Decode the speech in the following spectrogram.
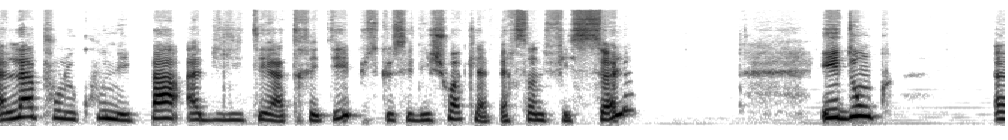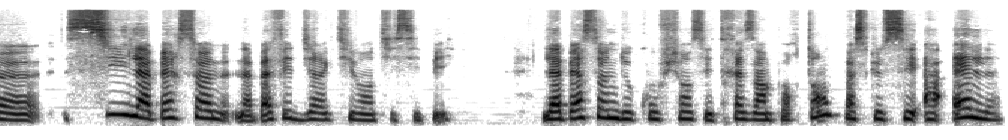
là, pour le coup, n'est pas habilité à traiter, puisque c'est des choix que la personne fait seule. Et donc, euh, si la personne n'a pas fait de directive anticipée, la personne de confiance est très importante parce que c'est à elle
